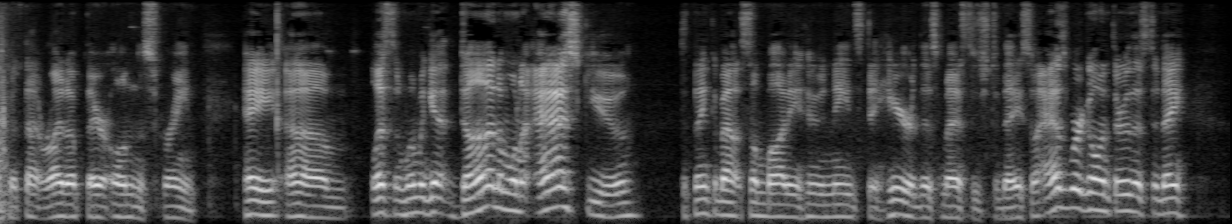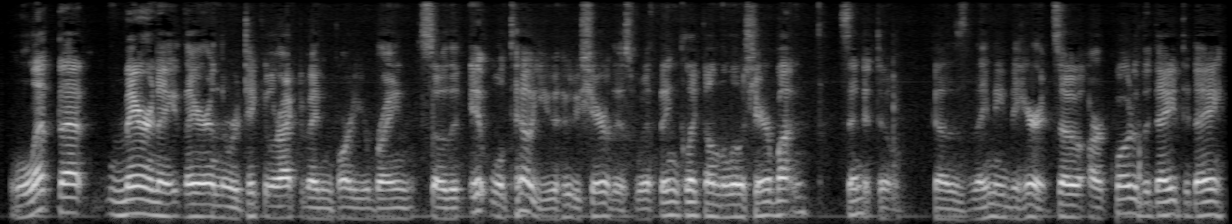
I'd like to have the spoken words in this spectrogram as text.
Put that right up there on the screen. Hey, um, listen, when we get done, I want to ask you to think about somebody who needs to hear this message today. So as we're going through this today, let that marinate there in the reticular activating part of your brain so that it will tell you who to share this with. Then click on the little share button, send it to them because they need to hear it. So, our quote of the day today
